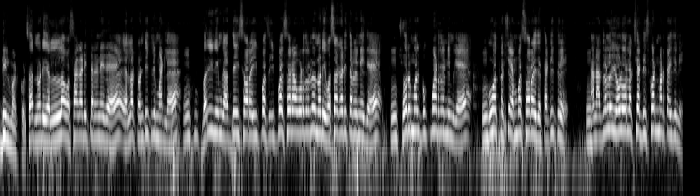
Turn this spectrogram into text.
ಡೀಲ್ ಮಾಡ್ಕೊಳ್ಳಿ. ಸರ್ ನೋಡಿ ಎಲ್ಲ ಹೊಸ ಗಾಡಿ ಥರನೇ ಇದೆ. ಎಲ್ಲ ಟ್ವೆಂಟಿ ತ್ರೀ ಮಾಡಲೆ ಬರೀ ನಿಮ್ಗೆ ಹದಿನೈದು ಸಾವಿರ ಇಪ್ಪತ್ತು ಇಪ್ಪತ್ತು ಸಾವಿರ ಹೊಡೆದ್ರು ನೋಡಿ ಹೊಸ ಗಾಡಿ ಥರನೇ ಇದೆ. ಶೋರೂಮಲ್ಲಿ ಬುಕ್ ಮಾಡಿದ್ರೆ ನಿಮಗೆ ಮೂವತ್ತು ಲಕ್ಷ ಎಂಬತ್ತು ಸಾವಿರ ಇದೆ ತರ್ಟಿ ತ್ರೀ ನಾನು ಅದರಲ್ಲೂ ಏಳುವರೆ ಲಕ್ಷ ಡಿಸ್ಕೌಂಟ್ ಮಾಡ್ತಾ ಇದ್ದೀನಿ.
